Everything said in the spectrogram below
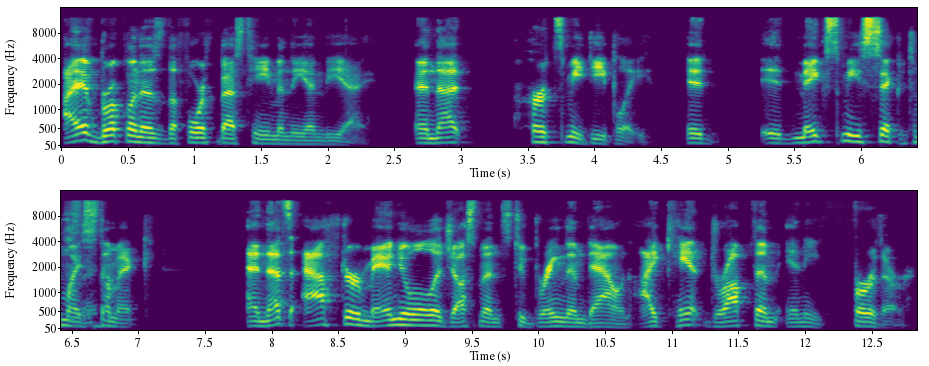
I have Brooklyn as the fourth best team in the NBA, and that hurts me deeply. It it makes me sick to my stomach. And that's after manual adjustments to bring them down. I can't drop them any further.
